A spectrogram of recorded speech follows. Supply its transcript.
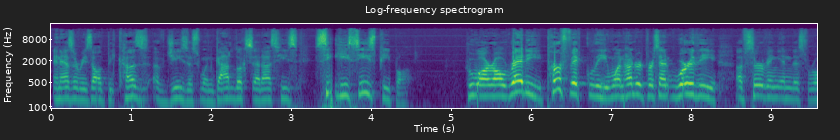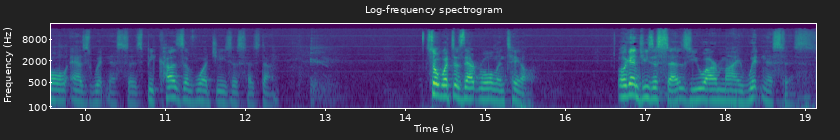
And as a result, because of Jesus, when God looks at us, he's, he sees people who are already perfectly 100% worthy of serving in this role as witnesses because of what Jesus has done. So, what does that role entail? Well, again, Jesus says, You are my witnesses.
